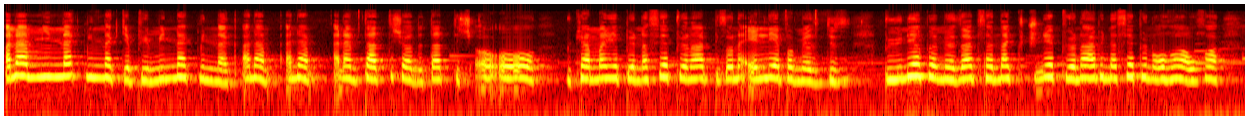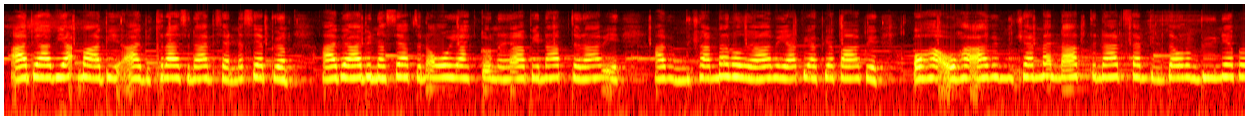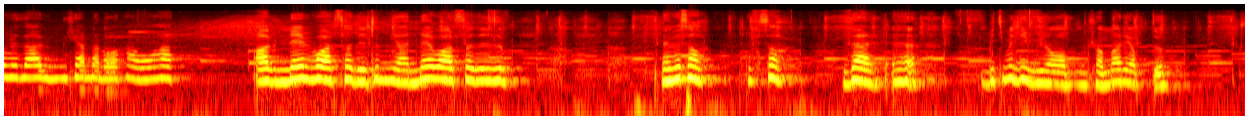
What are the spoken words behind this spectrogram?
Anam minnak minnak yapıyor minnak minnak. Anam anam anam tatlış oldu tatlış. O o o. Mükemmel yapıyor. Nasıl yapıyorsun abi? Biz ona 50 yapamıyoruz. Düz büyüğünü yapamıyoruz abi. Senden küçüğünü yapıyorsun abi. Nasıl yapıyorsun? Oha oha. Abi abi yapma abi. Abi kralsın abi sen nasıl yapıyorsun? Abi abi nasıl yaptın? O yaktı onu. Abi ne yaptın abi? Abi mükemmel oluyor abi. Yap yap yap abi. Oha oha abi mükemmel ne yaptın abi? Sen biz de onun büyüğünü yapamıyoruz abi. Mükemmel oha oha. Abi ne varsa dedim ya ne varsa dedim. Nefes al. Nefes al. Güzel. Bitmedi ya? Mükemmel yaptı.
